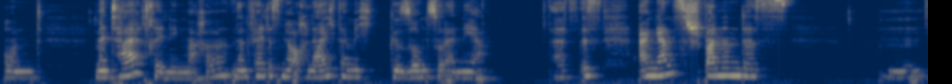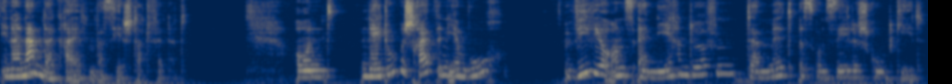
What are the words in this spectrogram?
und Mentaltraining mache, dann fällt es mir auch leichter, mich gesund zu ernähren. Das ist ein ganz spannendes hm, Ineinandergreifen, was hier stattfindet. Und Neidu beschreibt in ihrem Buch, wie wir uns ernähren dürfen, damit es uns seelisch gut geht.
